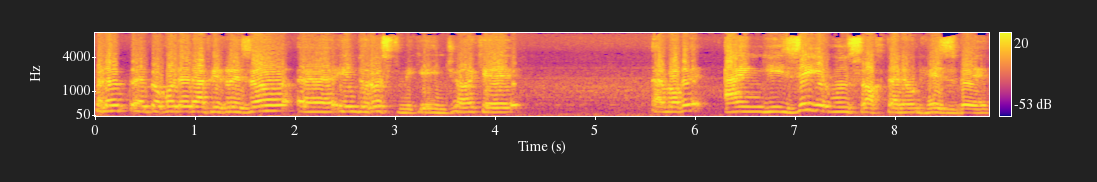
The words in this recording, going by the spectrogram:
حالا به قول رفیق رضا این درست میگه اینجا که در واقع انگیزه اون ساختن اون حزب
